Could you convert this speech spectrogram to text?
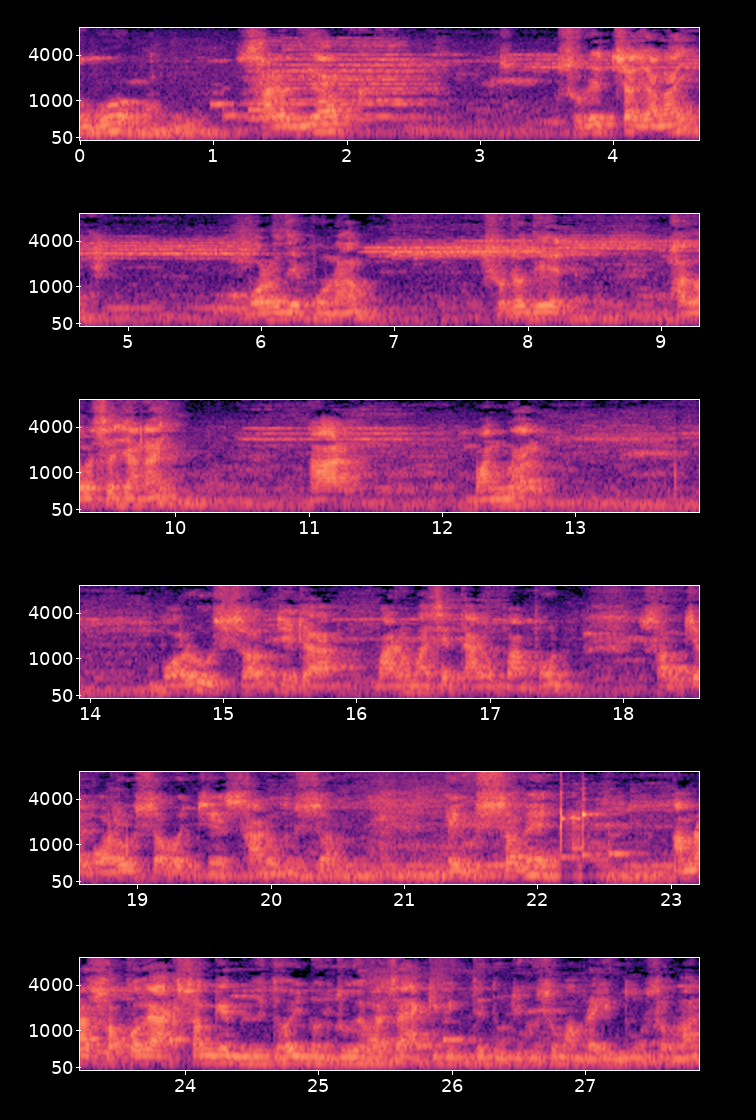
শুভ শারদীয়ার শুভেচ্ছা জানাই। বড়দের প্রণাম, ছোটদের ভালোবাসা জানাই। আর বাংলার বড় উৎসব যেটা বারো মাসে তেরো পার্বণ, সবচেয়ে বড় উৎসব হচ্ছে শারদ উৎসব। এই উৎসবে আমরা সকলে একসঙ্গে মিলিত হই নজরুলের ভাষা একই বৃত্তে দুটি কুসুম, আমরা হিন্দু মুসলমান।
